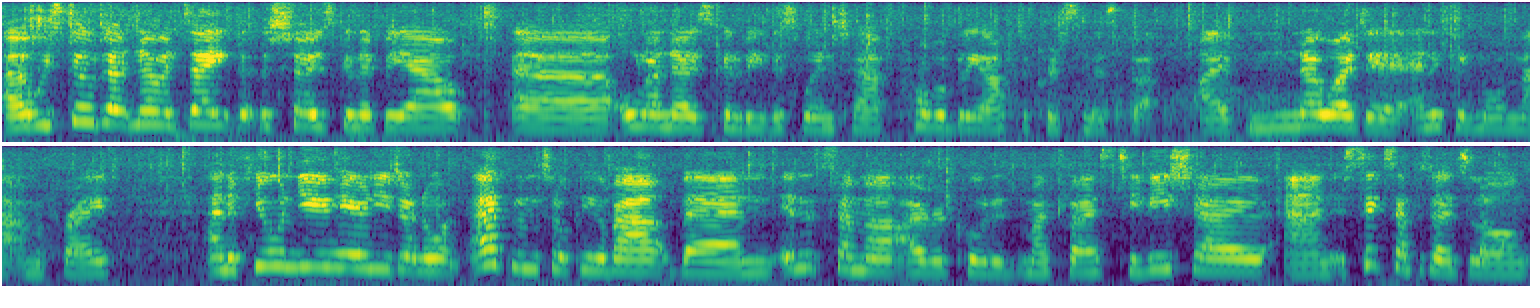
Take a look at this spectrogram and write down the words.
Uh, we still don't know a date that the show's going to be out. Uh, all I know is it's going to be this winter, probably after Christmas, but I have no idea anything more than that, I'm afraid. And if you're new here and you don't know what earth I'm talking about, then in the summer I recorded my first TV show and it's six episodes long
